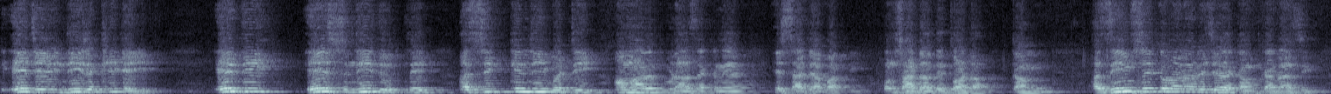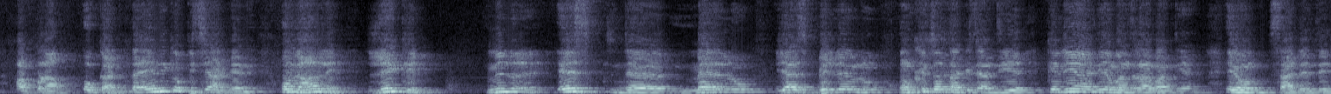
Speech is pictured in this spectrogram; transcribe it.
ਕਿ ਇਹ ਜਿਹੜੀ ਨੀਂਹ ਰੱਖੀ ਗਈ, ਇਹਦੀ ਇਸ ਨੀਂਹ ਦੇ ਉੱਤੇ ਅਸੀਂ ਕਿੰਨੀ ਵੱਡੀ ਇਮਾਰਤ ਬਣਾ ਸਕਨੇ ਆ, ਇਹ ਸਾਡਾ ਬਾਕੀ, ਹੁਣ ਸਾਡਾ ਤੇ ਤੁਹਾਡਾ ਕੰਮ ਹੈ। ਅਜ਼ੀਮ ਸ਼ੁਕਰਾਨਾ ਨੇ ਜਿਹੜਾ ਕੰਮ ਕਰਨਾ ਸੀ, ਆਪਣਾ ਉਹ ਕਰਦਾ ਇਹ ਨਹੀਂ ਕਿ ਉਹ ਪਿੱਛੇ ਹਟ ਗਏ ਨੇ, ਉਹ ਨਾਲ ਨੇ। ਲੇਕਿਨ ਮੈਨੂੰ ਇਸ ਮਹਿਲ ਜਾਂ ਇਸ ਬਿਲਡਿੰਗ ਨੂੰ ਹੁਣ ਕਿੱਥੋਂ ਤੱਕ ਜਾਂਦੀ ਹੈ ਕਿੰਨੀਆਂ ਇਹਦੀਆਂ ਮੰਜ਼ਲਾਂ ਬਣਦੀਆਂ? ਇਹ ਹੁਣ ਸਾਡੇ ਤੇ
